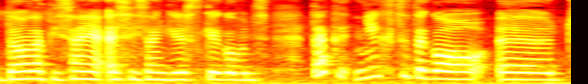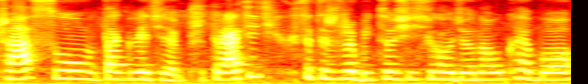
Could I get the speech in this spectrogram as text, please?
do napisania esej z angielskiego, więc tak nie chcę tego e, czasu, tak wiecie, przytracić. Chcę też zrobić coś, jeśli chodzi o naukę, bo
